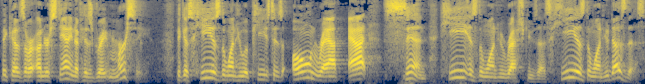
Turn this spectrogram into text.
because of our understanding of his great mercy because he is the one who appeased his own wrath at sin. He is the one who rescues us. He is the one who does this.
